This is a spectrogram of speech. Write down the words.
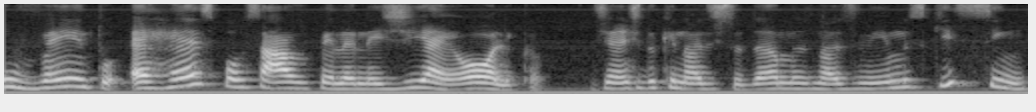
O vento é responsável pela energia eólica? Diante do que nós estudamos, nós vimos que sim,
